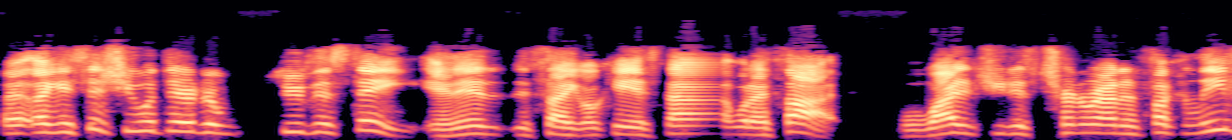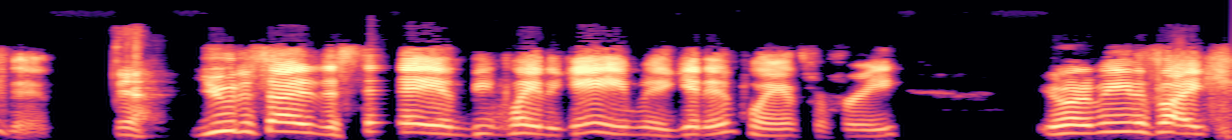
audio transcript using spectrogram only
Like, like I said, she went there to do this thing, and it, it's like, okay, it's not what I thought. Well, why didn't you just turn around and fucking leave then? Yeah. You decided to stay and be play the game and get implants for free. You know what I mean? It's like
